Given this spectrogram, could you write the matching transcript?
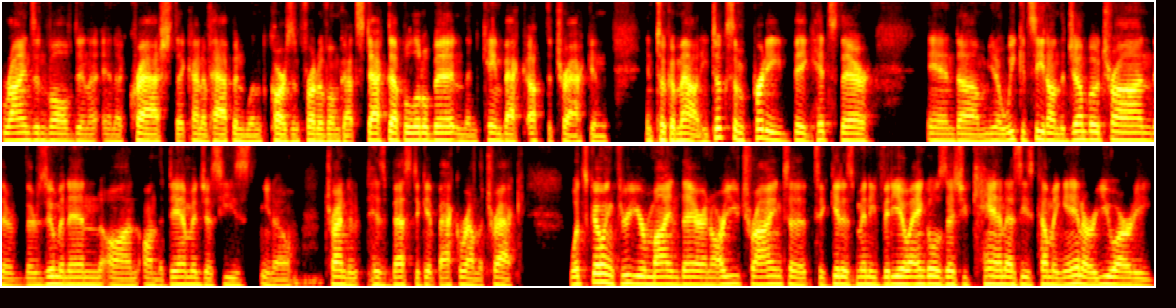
Ryan's involved in a, in a crash that kind of happened when cars in front of him got stacked up a little bit and then came back up the track and, and took him out. He took some pretty big hits there and um, you know we could see it on the jumbotron. They're they're zooming in on on the damage as he's you know trying to his best to get back around the track. What's going through your mind there, and are you trying to to get as many video angles as you can as he's coming in, or are you already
